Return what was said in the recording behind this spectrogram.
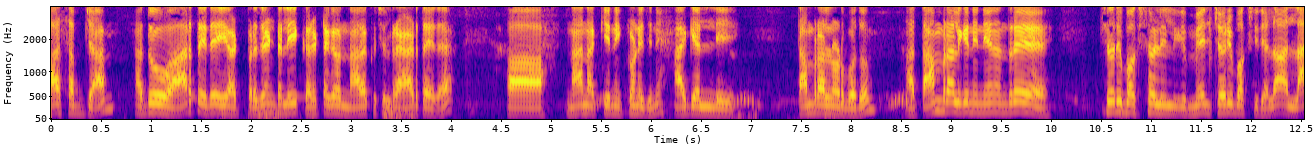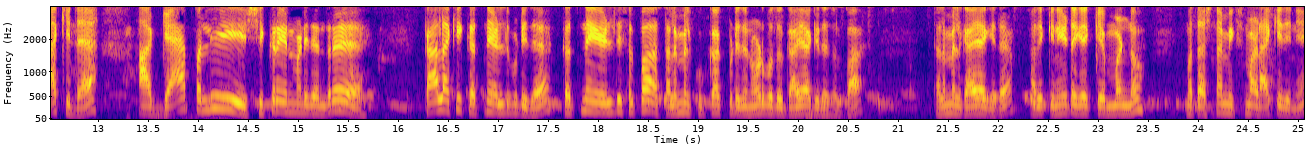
ಆ ಸಬ್ಜಾ ಅದು ಆಡ್ತಾ ಇದೆ. ಅಟ್ ಪ್ರೆಸೆಂಟಲ್ಲಿ ಕರೆಕ್ಟಾಗಿ ಒಂದು ನಾಲ್ಕು ಚಿಲ್ಲರೆ ಆಡ್ತಾ ಇದೆ. ನಾನು ಅಕ್ಕಿನ ಇಟ್ಕೊಂಡಿದ್ದೀನಿ. ಹಾಗೆ ಅಲ್ಲಿ ತಾಮ್ರಾಲ್ ನೋಡ್ಬೋದು. ಆ ತಾಮ್ರಾಲ್ಗೆ ನೀನೇನಂದರೆ ಚೋರಿ ಬಾಕ್ಸ್ ಇಲ್ಲಿ ಮೇಲ್ ಚೋರಿ ಬಾಕ್ಸ್ ಇದೆಯಲ್ಲ, ಅಲ್ಲಿ ಹಾಕಿದೆ. ಆ ಗ್ಯಾಪಲ್ಲಿ ಶಿಖರ ಏನು ಮಾಡಿದೆ ಅಂದರೆ ಕಾಲಾಕಿ ಕತ್ನೆ ಎಳ್ದ್ಬಿಟ್ಟಿದೆ. ಕತ್ನೆ ಎಳ್ದು ಸ್ವಲ್ಪ ತಲೆ ಮೇಲೆ ಕುಕ್ ಹಾಕ್ಬಿಟ್ಟಿದೆ. ನೋಡ್ಬೋದು ಗಾಯ ಆಗಿದೆ ಸ್ವಲ್ಪ. ತಲೆ ಮೇಲೆ ಗಾಯ ಆಗಿದೆ. ಅದಕ್ಕೆ ನೀಟಾಗಿ ಕೆಮ್ಮಣ್ಣು ಮತ್ತು ಅಷ್ಟನ್ನ ಮಿಕ್ಸ್ ಮಾಡಿ ಹಾಕಿದ್ದೀನಿ.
